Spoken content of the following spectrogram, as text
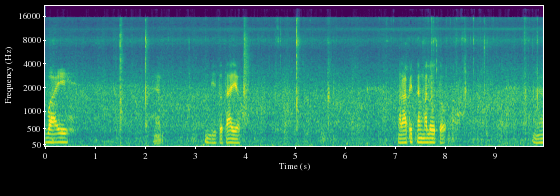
babae. Yan. Dito tayo. Malapit nang maluto. Ano,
